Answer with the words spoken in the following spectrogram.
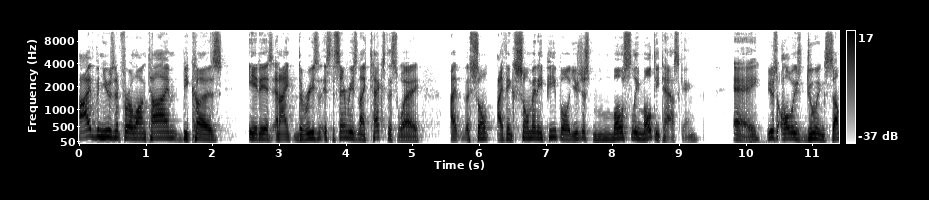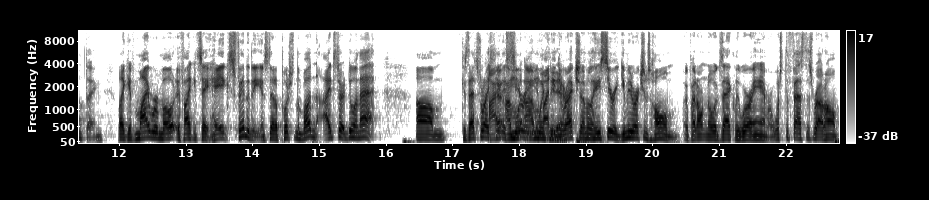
I've been using it for a long time because it is, and I the reason it's the same reason I text this way. I so I think so many people you're just mostly multitasking. A, you're just always doing something. Like if my remote, if I could say "Hey Xfinity" instead of pushing the button, I'd start doing that. Um, because that's what I say I- to I'm- Siri I'm if with I need direction. I'm like, "Hey Siri, give me directions home." If I don't know exactly where I am or what's the fastest route home,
